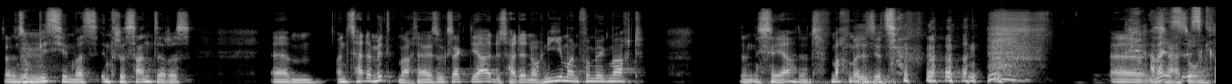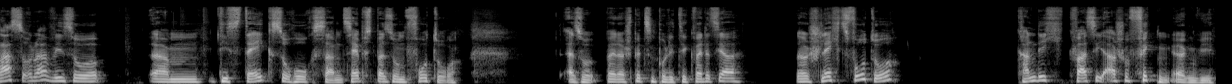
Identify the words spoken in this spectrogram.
sondern so ein mhm. bisschen was Interessanteres. Ähm, und das hat er mitgemacht. Er hat also gesagt, ja, das hat er noch nie jemand von mir gemacht. Dann ist er, ja, dann machen wir das jetzt. äh, Aber es ja, so. ist krass, oder? Wie so ähm, die Stakes so hoch sind, selbst bei so einem Foto also bei der Spitzenpolitik, weil das ja ein schlechtes Foto kann dich quasi auch schon ficken irgendwie.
